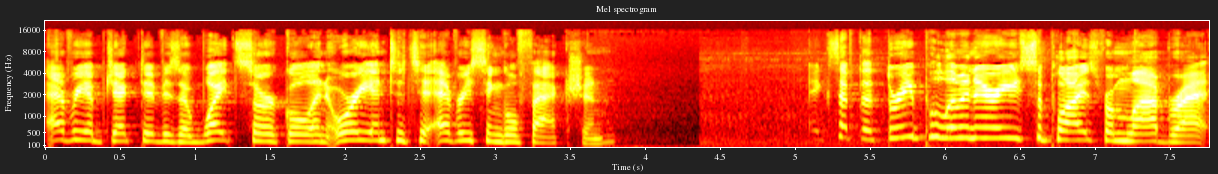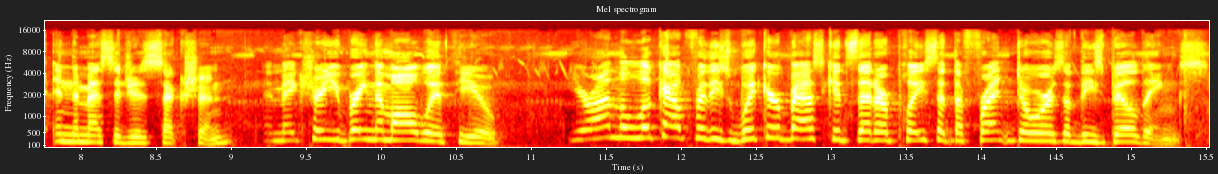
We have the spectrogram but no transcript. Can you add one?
Every objective is a white circle and oriented to every single faction. Except the three preliminary supplies from Lab Rat in the messages section. And make sure you bring them all with you. You're on the lookout for these wicker baskets that are placed at the front doors of these buildings.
